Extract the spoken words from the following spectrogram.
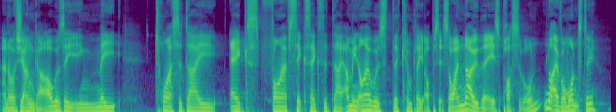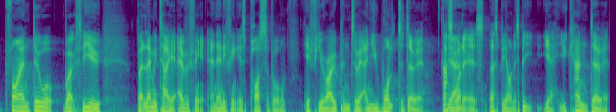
and I was younger, I was eating meat twice a day, eggs five, six eggs a day. I mean, I was the complete opposite. So I know that it's possible. Not everyone wants to. Fine, do what works for you. But let me tell you, everything and anything is possible if you're open to it and you want to do it. That's Yeah. what it is. Let's be honest. But yeah, you can do it.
